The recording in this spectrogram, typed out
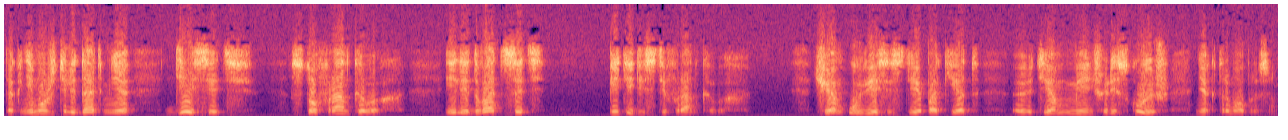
Так не можете ли дать мне десять стофранковых или двадцать пятидесятифранковых? Чем увесистее пакет, э, тем меньше рискуешь некоторым образом».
